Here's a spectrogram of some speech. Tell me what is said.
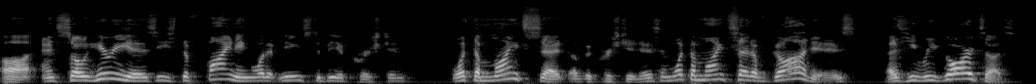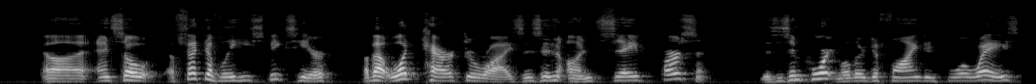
Uh, and so here he is. He's defining what it means to be a Christian, what the mindset of the Christian is, and what the mindset of God is as he regards us. Uh, and so effectively, he speaks here about what characterizes an unsaved person. This is important. Well, they're defined in four ways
